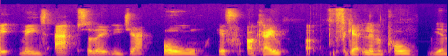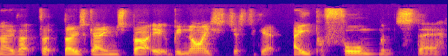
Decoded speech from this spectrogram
it means absolutely jack all. If okay, uh, forget Liverpool, you know that, that those games, but it would be nice just to get a performance there,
